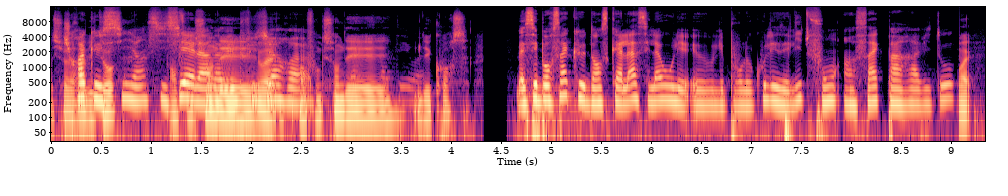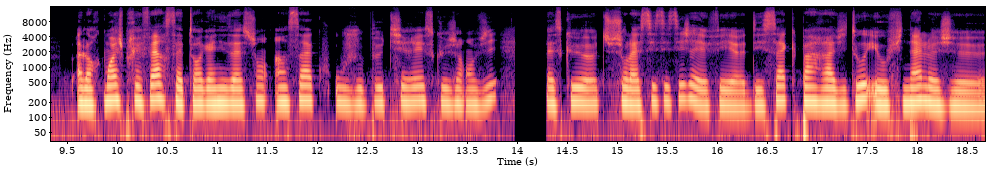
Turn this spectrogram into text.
sur Je les crois que si, hein, si, si elle en fonction avait des- plusieurs. en fonction des, stratés, ouais. des courses. Bah, c'est pour ça que dans ce cas-là, c'est là où, les, où les- pour le coup, les élites font un sac par ravito. Ouais. Alors que moi, je préfère cette organisation, un sac où je peux tirer ce que j'ai envie. Parce que euh, sur la CCC, j'avais fait euh, des sacs par ravito et au final, je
